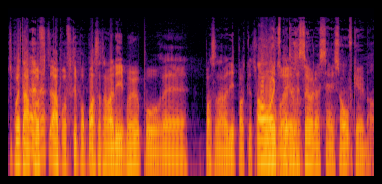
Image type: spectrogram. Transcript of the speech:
Tu pourrais t'en profiter, en profiter pour passer à travers les murs, pour euh, passer travers des portes que tu peux Oh, oui, tu peux dire ça, là. c'est- Sauf que, bon,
